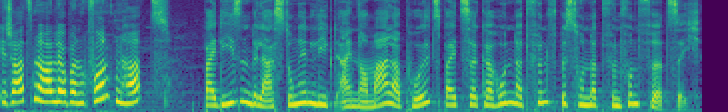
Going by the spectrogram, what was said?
Ihr schaut mir alle, ob ihr ihn gefunden habt. Bei diesen Belastungen liegt ein normaler Puls bei ca. 105 bis 145,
